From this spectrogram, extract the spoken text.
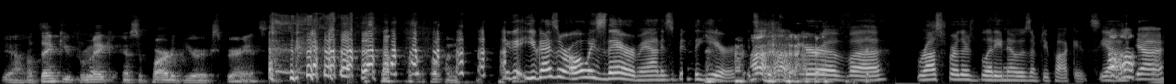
Yeah. Well, thank you for making us a part of your experience. you, you guys are always there man. It's been the year. It's been the year of uh ross brothers bloody nose empty pockets. Yeah. Yeah.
